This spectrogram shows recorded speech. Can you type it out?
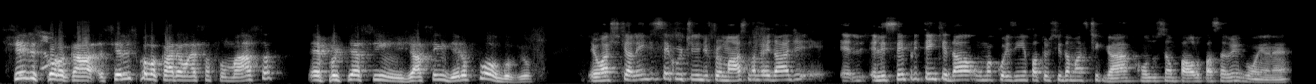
se eles, colocar, se eles colocaram essa fumaça, é porque assim, já acenderam fogo, viu? Eu acho que além de ser cortina de fumaça, na verdade, ele, ele sempre tem que dar uma coisinha para a torcida mastigar quando o São Paulo passa vergonha, né?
